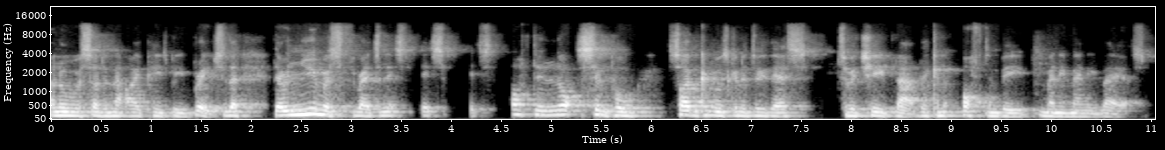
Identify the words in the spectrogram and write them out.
and all of a sudden that IP is being breached. So there, there are numerous threads, and it's it's it's often not simple. Cyber criminals going to do this to achieve that. There can often be many many layers.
